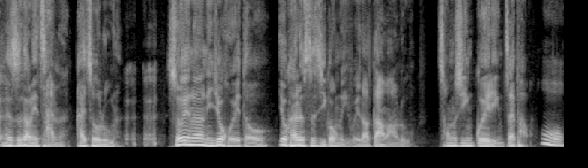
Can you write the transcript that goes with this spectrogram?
你就知道你惨了，开错路了。所以呢，你就回头又开了十几公里，回到大马路，重新归零再跑。哦，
